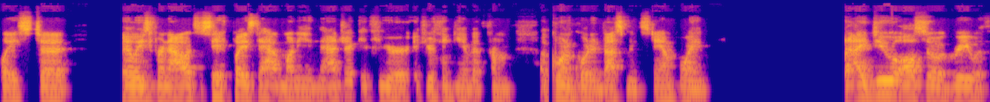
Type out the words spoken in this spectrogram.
place to at least for now, it's a safe place to have money in Magic if you're if you're thinking of it from a quote unquote investment standpoint. But I do also agree with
